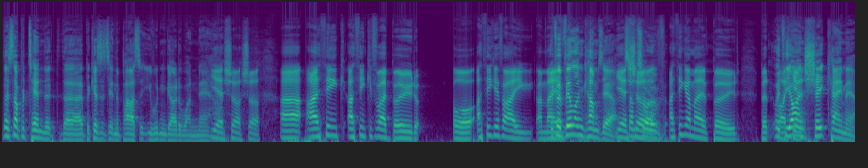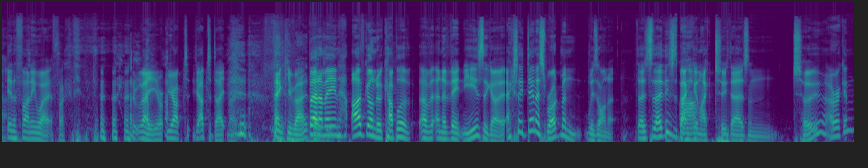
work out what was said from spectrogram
let's not pretend that the, because it's in the past that you wouldn't go to one now. Yeah, sure, sure. Uh, I think I think if I booed, or I think if I I may If a villain comes out, yeah, some sure. sort of I think I may have booed, but if like the Iron a, Sheik came out. in a funny way. Fuck. Wait, you're, you're up to you're up to date, mate. Thank you, mate. But Thank I you. mean, I've gone to a couple of, of an event years ago. Actually, Dennis Rodman was on it. So, this is back Uh-huh. in like 2002, I reckon.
